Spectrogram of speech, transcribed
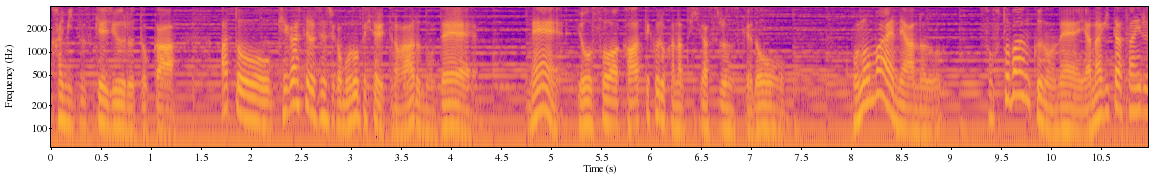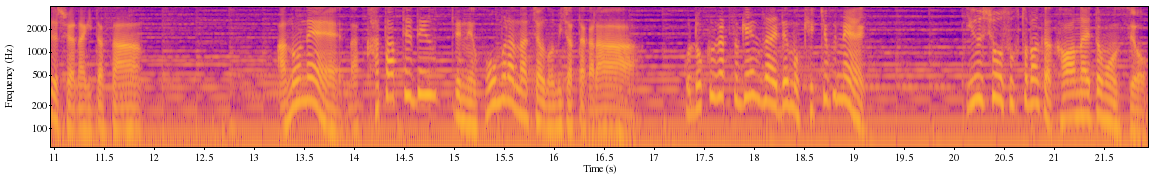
過密スケジュールとかあと怪我してる選手が戻ってきたりっていうのがあるのでね様相は変わってくるかなって気がするんですけどこの前ねあのソフトバンクのね柳田さんいるでしょ柳田さん。あのね片手で打ってねホームランになっちゃうのを見ちゃったからこれ6月現在でも結局ね優勝ソフトバンクは変わらないと思うんですよ。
